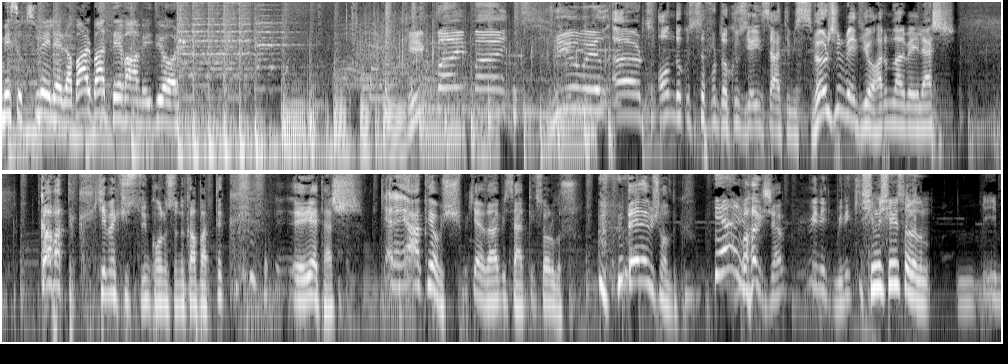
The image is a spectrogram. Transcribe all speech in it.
Mesut Süreyle Rabarba devam ediyor. In my mind you will earth 19.09 yayın saatimiz. Virgin Radio hanımlar beyler. Kapattık. Kime küstün konusunu kapattık. E, yeter. Gene akıyormuş. Bir kere daha bir saatlik sorulur. Denemiş olduk. Yani. Bu akşam minik minik. Şimdi şeyi soralım.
